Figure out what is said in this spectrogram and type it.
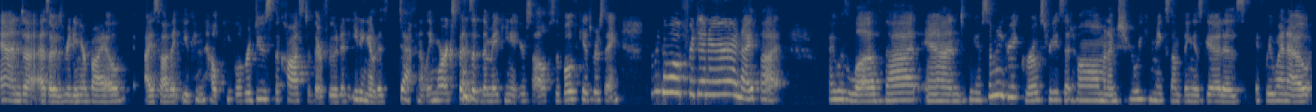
and uh, as I was reading your bio, I saw that you can help people reduce the cost of their food, and eating out is definitely more expensive than making it yourself. So both kids were saying, Can we go out for dinner? And I thought, I would love that. And we have so many great groceries at home, and I'm sure we can make something as good as if we went out.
